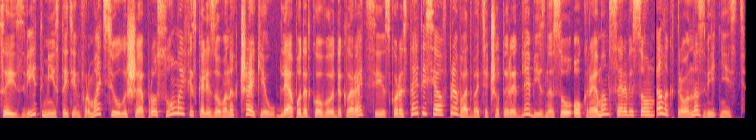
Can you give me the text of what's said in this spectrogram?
Цей звіт містить інформацію лише про суми фіскалізованих чеків. Для податкової декларації скористайтеся в Приват24 для бізнесу окремим сервісом Електронна звітність.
